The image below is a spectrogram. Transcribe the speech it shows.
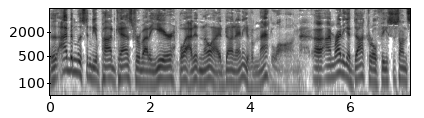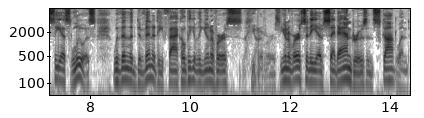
Uh, I've been listening to your podcast for about a year. Boy, I didn't know I had done any of them that long. Uh, I'm writing a doctoral thesis on C.S. Lewis within the divinity faculty of the universe, universe, University of St. Andrews in Scotland,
